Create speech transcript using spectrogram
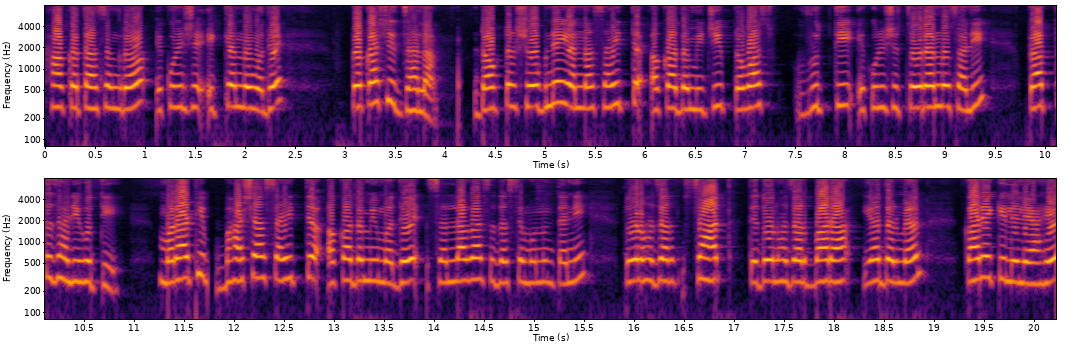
हा कथासंग्रह एकोणीसशे एक्क्याण्णवमध्ये प्रकाशित झाला. डॉक्टर शोभने यांना साहित्य अकादमीची प्रवास वृत्ती एकोणीसशे चौऱ्याण्णव साली प्राप्त झाली होती. मराठी भाषा साहित्य अकादमीमध्ये सल्लागार सदस्य म्हणून त्यांनी दोन हजार सात ते दोन हजार बारा या दरम्यान कार्य केलेले आहे.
